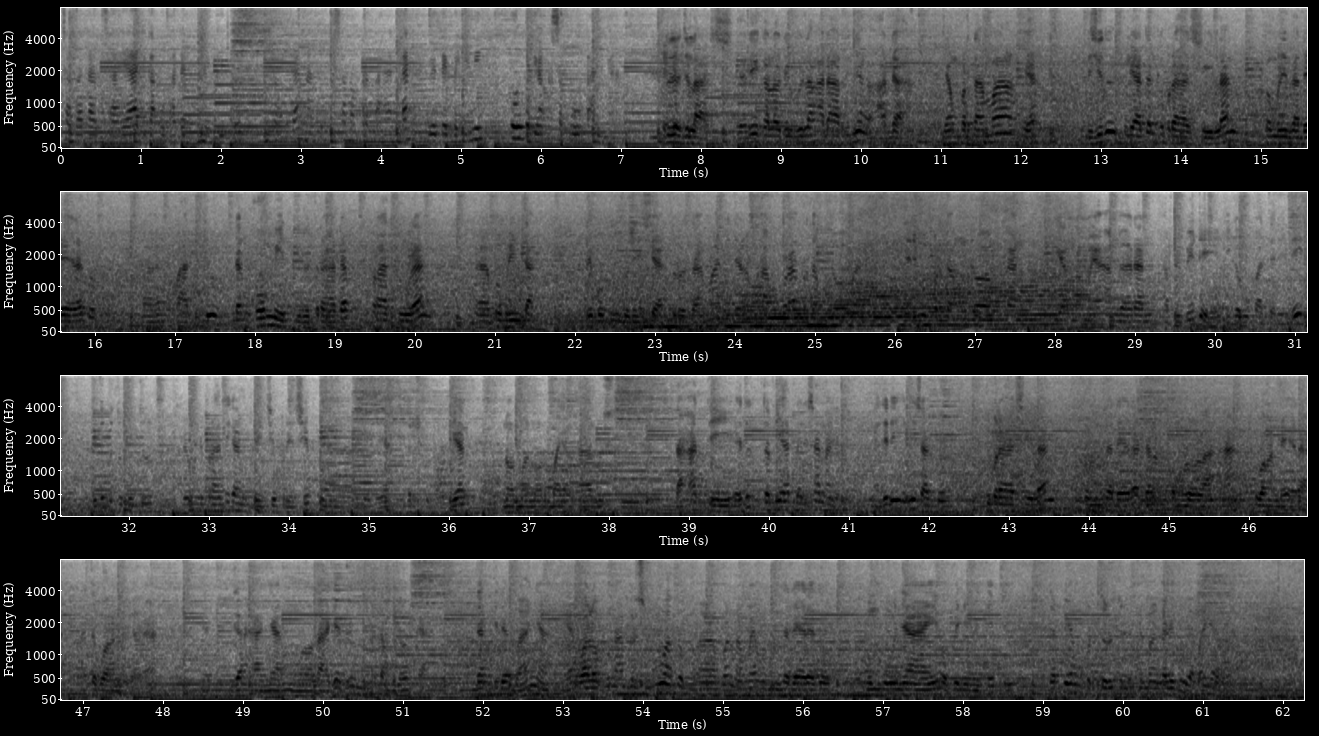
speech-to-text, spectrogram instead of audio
jabatan saya di Kabupaten Gunung Kidul mudah-mudahan nanti bisa mempertahankan WTP ini untuk yang ke-10 kalinya sudah jelas. Jadi kalau dibilang ada artinya nggak ada. Yang pertama ya di situ kelihatan keberhasilan pemerintah daerah tuh uh, patuh dan komit gitu terhadap peraturan uh, pemerintah Republik Indonesia terutama di dalam laporan pertanggungjawaban. Jadi mempertanggungjawabkan yang namanya anggaran APBD di kabupaten ini itu betul-betul diperhatikan prinsip-prinsipnya ya. Terus kemudian norma-norma yang harus ditaati itu terlihat dari sana gitu. Nah, jadi ini satu keberhasilan pemerintah daerah dalam pengelolaan keuangan daerah atau keuangan negara nggak hanya mengelola aja tapi mempertanggungjawabkan dan tidak banyak ya. Walaupun hampir semua ke, apa namanya pemerintah daerah itu mempunyai opini WTP tapi yang berturut-turut lima kali itu nggak banyak.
